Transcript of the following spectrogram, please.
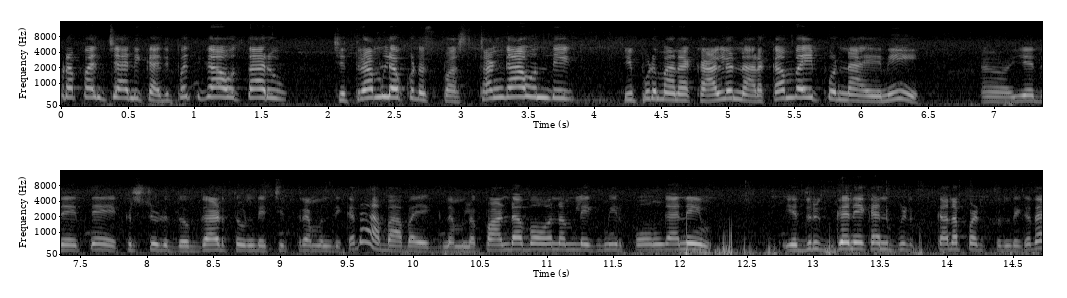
ప్రపంచానికి అధిపతిగా అవుతారు. చిత్రంలో కూడా స్పష్టంగా ఉంది. ఇప్పుడు మన కాళ్ళు నరకం వైపు ఉన్నాయని ఏదైతే కృష్ణుడు దొగ్గాడుతుండే చిత్రం ఉంది కదా ఆ బాబా యజ్ఞంలో పాండవభవనంలోకి మీరు పోగానే ఎదురుగ్గానే కనిపి కనపడుతుంది కదా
